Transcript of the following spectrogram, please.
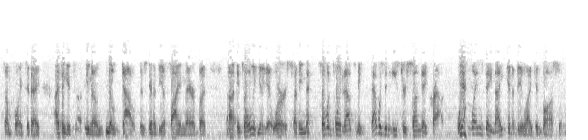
at some point today. I think it's, you know, no doubt there's going to be a fine there, but, uh, it's only going to get worse. I mean, that, someone pointed out to me, that was an Easter Sunday crowd. What's yeah. Wednesday night going to be like in Boston?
